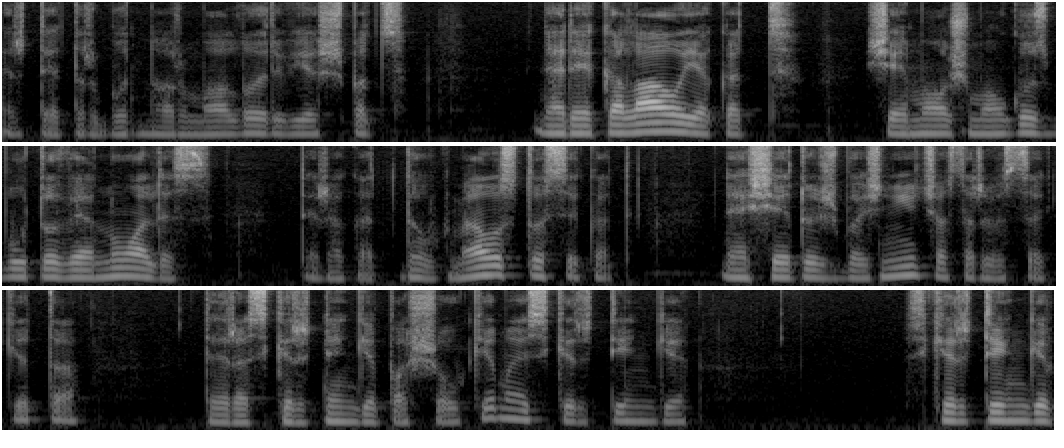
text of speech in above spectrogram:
Ir tai turbūt normalu ir viešpats nereikalauja, kad šeimos žmogus būtų vienuolis. Tai yra, kad daug melstusi, kad nešėtų iš bažnyčios ar visa kita. Tai yra skirtingi pašaukimai, skirtingi, skirtingi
